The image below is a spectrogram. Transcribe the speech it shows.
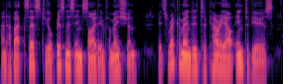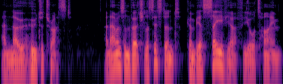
and have access to your business inside information, it's recommended to carry out interviews and know who to trust. An Amazon virtual assistant can be a savior for your time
